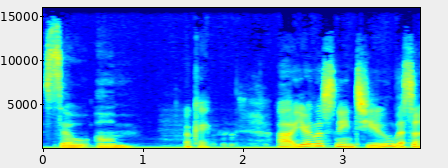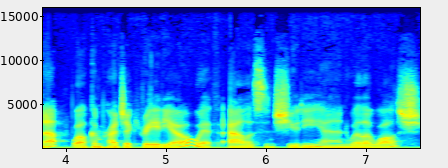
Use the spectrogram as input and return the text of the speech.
so um, Okay. Uh, you're listening to Listen Up, Welcome Project Radio with Allison Schutte and Willow Walsh.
